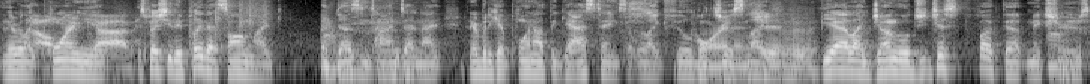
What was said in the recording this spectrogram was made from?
And they were like Oh pouring it. Especially they played that song like a dozen times that night. And everybody kept pulling out the gas tanks that were like filled with just like shit. yeah like jungle ju- just fucked up mixtures.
